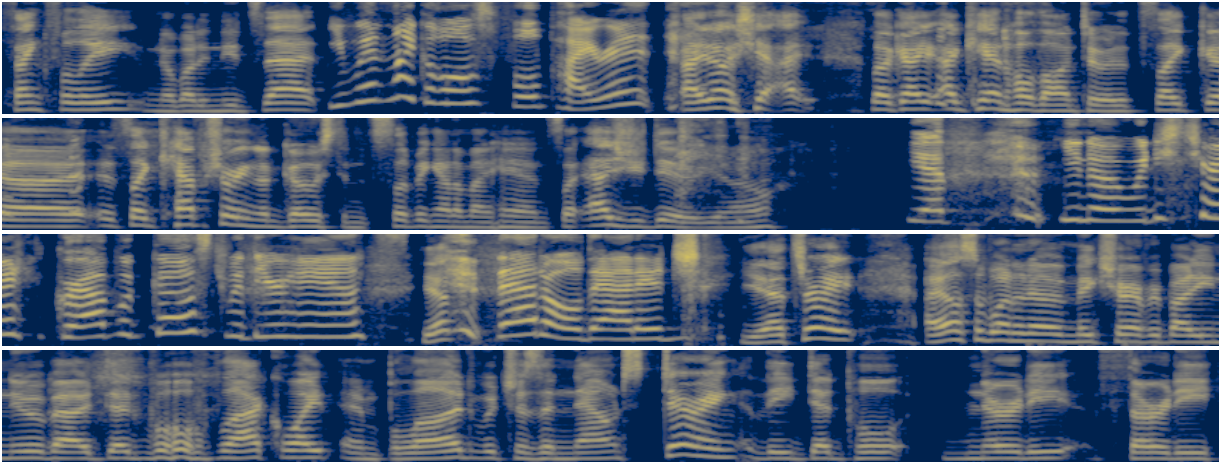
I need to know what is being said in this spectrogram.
Thankfully, nobody needs that. You went like almost full pirate. I don't. Yeah, I, look, I, I can't hold on to it. It's like uh, it's like capturing a ghost and it's slipping out of my hands, like as you do, you know. Yep. You know, when you try to grab a ghost with your hands. Yep. That old adage. Yeah, that's right. I also wanted to make sure everybody knew about Deadpool Black, White, and Blood, which was announced during the Deadpool Nerdy 30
